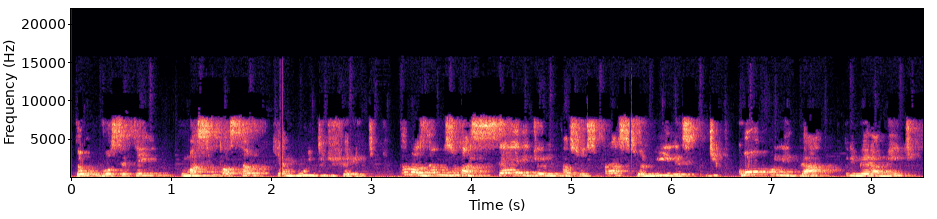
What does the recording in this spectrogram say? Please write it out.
Então você tem uma situação que é muito diferente. Então nós damos uma série de orientações para as famílias de como lidar, primeiramente,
